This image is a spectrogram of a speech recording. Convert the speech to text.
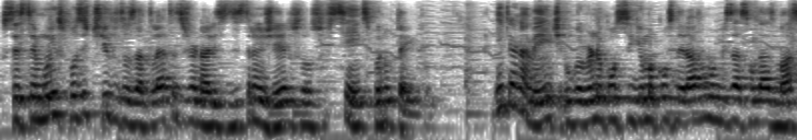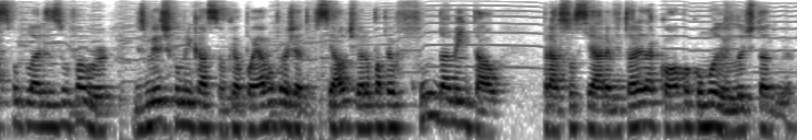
Os testemunhos positivos dos atletas e jornalistas estrangeiros foram suficientes por um tempo. Internamente, o governo conseguiu uma considerável mobilização das massas populares a seu favor, e os meios de comunicação que apoiavam o projeto oficial tiveram um papel fundamental para associar a vitória da Copa com o modelo da ditadura.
